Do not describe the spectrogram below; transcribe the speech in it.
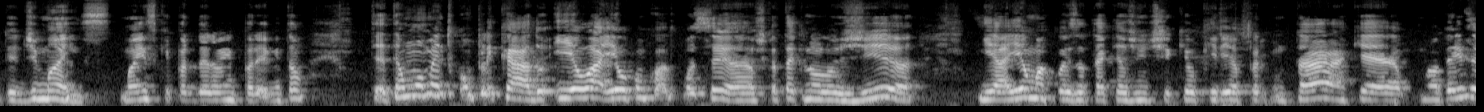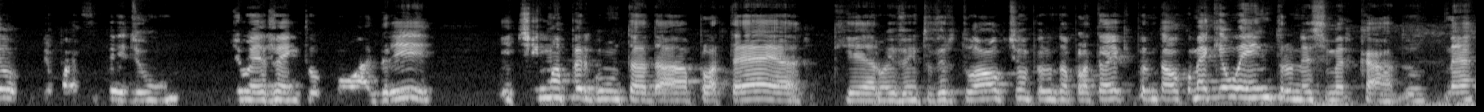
de, de mães, mães que perderam o emprego. Então tem um momento complicado. E eu, eu concordo com você, acho que a tecnologia, e aí é uma coisa até que a gente que eu queria perguntar, que é, uma vez eu, eu participei de um, de um evento com a Adri, e tinha uma pergunta da plateia que era um evento virtual, tinha uma pergunta da plateia que perguntava como é que eu entro nesse mercado, né?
